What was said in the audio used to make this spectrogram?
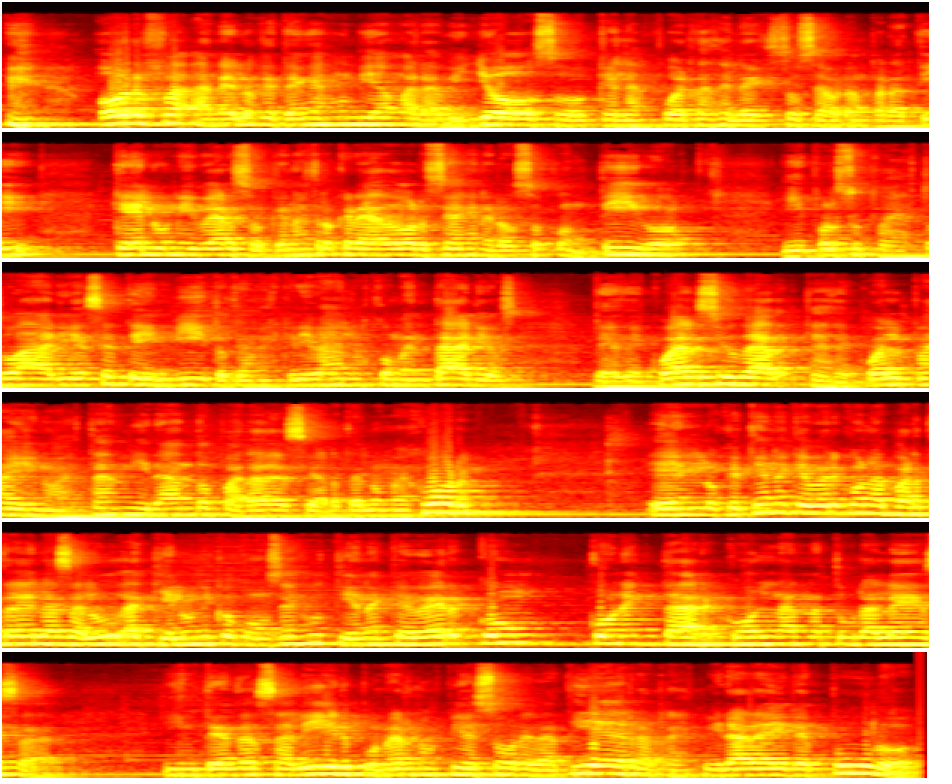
Orfa, anhelo que tengas un día maravilloso, que las puertas del éxito se abran para ti, que el universo, que nuestro creador sea generoso contigo. Y por supuesto, Aries, te invito a que me escribas en los comentarios desde cuál ciudad, desde cuál país nos estás mirando para desearte lo mejor. En lo que tiene que ver con la parte de la salud, aquí el único consejo tiene que ver con conectar con la naturaleza. Intenta salir, poner los pies sobre la tierra, respirar aire puro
